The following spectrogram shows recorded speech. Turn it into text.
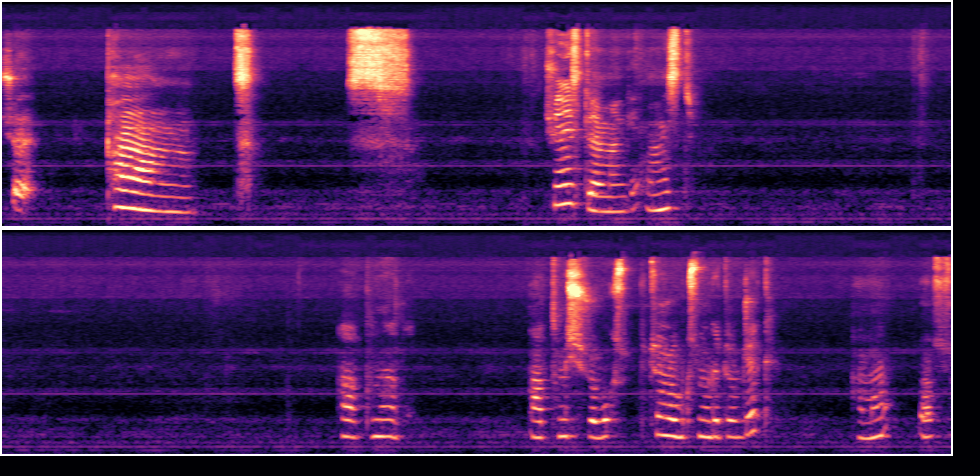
Şöyle Pant Şunu istiyorum hangi? Onu istiyorum. Aa bunu alayım. 60 Robux. Bütün Robux'umu götürecek. Ama olsun.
